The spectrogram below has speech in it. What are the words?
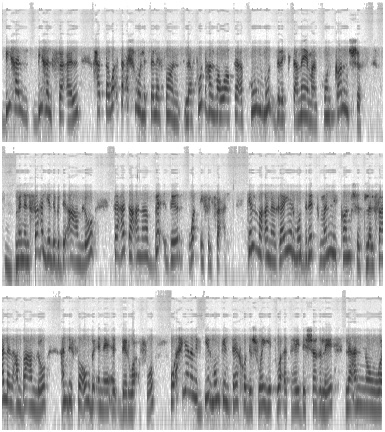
بهال بهالفعل حتى وقت أحمل التليفون لفوت على المواقع بكون مدرك تماما بكون conscious من الفعل يلي بدي أعمله ساعتها أنا بقدر وقف الفعل. كل ما أنا غير مدرك ماني كونشس للفعل اللي عم بعمله عندي صعوبة إني أقدر وقفه. وأحيانا كثير ممكن تاخذ شوية وقت هيدي الشغلة لأنه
